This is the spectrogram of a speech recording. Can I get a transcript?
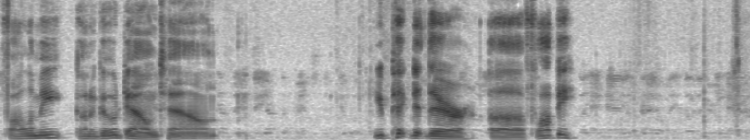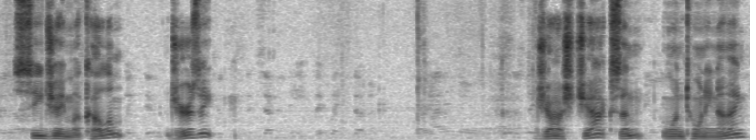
Follow me. Gonna go downtown. You picked it there, uh, Floppy. CJ McCollum, jersey. Josh Jackson, 129.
